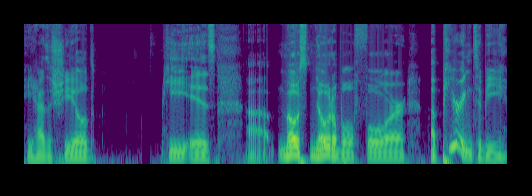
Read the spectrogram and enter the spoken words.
He has a shield. He is uh, most notable for appearing to be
